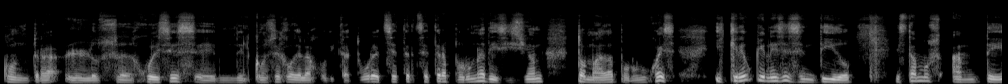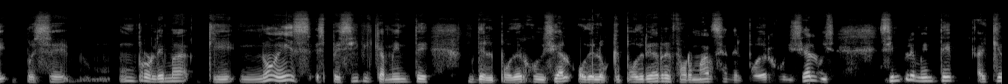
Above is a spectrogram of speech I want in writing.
contra los eh, jueces eh, del Consejo de la Judicatura, etcétera, etcétera, por una decisión tomada por un juez. Y creo que en ese sentido estamos ante pues eh, un problema que no es específicamente del Poder Judicial o de lo que podría reformarse en el Poder Judicial, Luis. Simplemente hay que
